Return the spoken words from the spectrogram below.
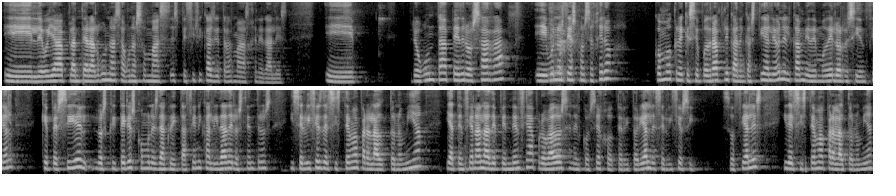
Eh, le voy a plantear algunas, algunas son más específicas y otras más generales. Eh, pregunta Pedro Sarra. Eh, buenos días, consejero. ¿Cómo cree que se podrá aplicar en Castilla y León el cambio de modelo residencial que persigue los criterios comunes de acreditación y calidad de los centros y servicios del sistema para la autonomía y atención a la dependencia aprobados en el Consejo Territorial de Servicios Sociales y del Sistema para la Autonomía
